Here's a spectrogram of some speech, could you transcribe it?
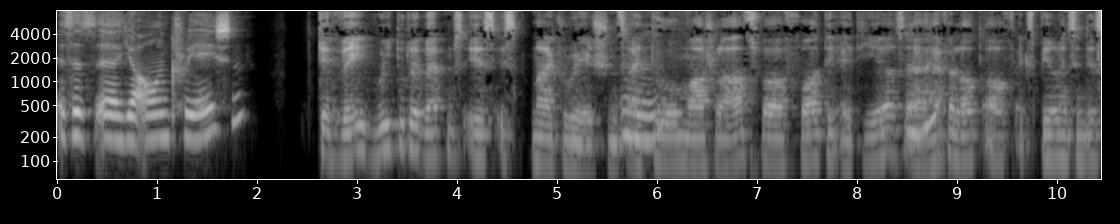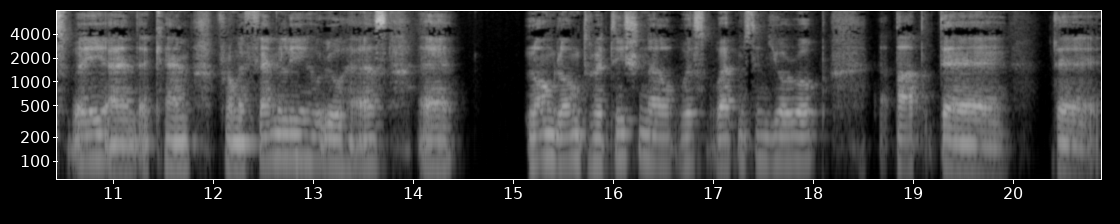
Is it uh, your own creation? The way we do the weapons is is my creations. Mm-hmm. I do martial arts for 48 years. Mm-hmm. I have a lot of experience in this way and I came from a family who has a long, long tradition with weapons in Europe. But the, the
